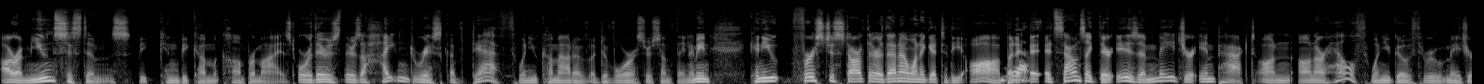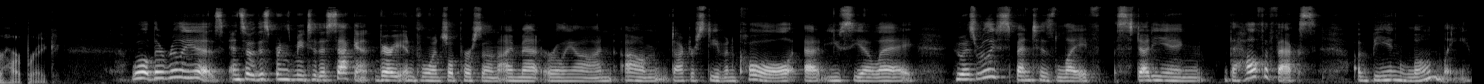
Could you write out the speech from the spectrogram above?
our immune systems be, can become compromised, or there's there's a heightened risk of death when you come out of a divorce or something. I mean, can you first just start there? Then I want to get to the awe, but yes. it, it sounds like there is a major impact on on our health when you go through major heartbreak. Well, there really is. And so this brings me to the second very influential person I met early on, um, Dr. Stephen Cole at UCLA, who has really spent his life studying the health effects of being lonely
